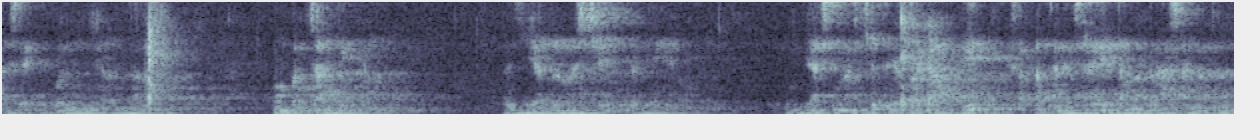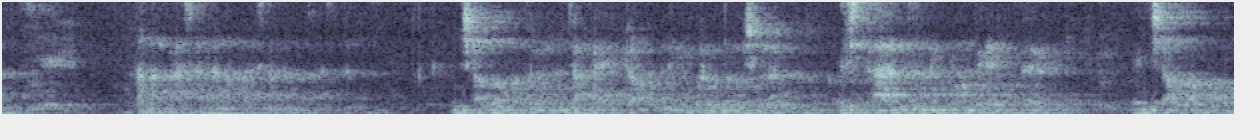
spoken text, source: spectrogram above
asik pun dalam dalam. Mempercantik Ziyatul masjid jadi biasa masjid ya kayak api katanya saya tambah kerasan atau tambah kerasan tambah kerasan tambah kerasan insya Allah mencapai dok ini baru usulan Kristen ternik mungkin insya Allah hukum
